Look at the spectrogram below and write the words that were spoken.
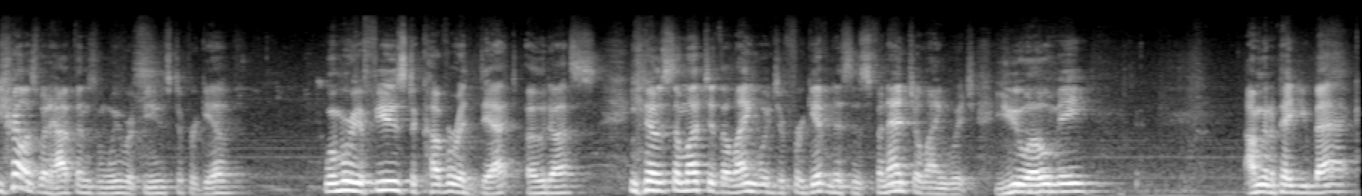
Do you realize what happens when we refuse to forgive? When we refuse to cover a debt owed us? You know, so much of the language of forgiveness is financial language. You owe me, I'm going to pay you back.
